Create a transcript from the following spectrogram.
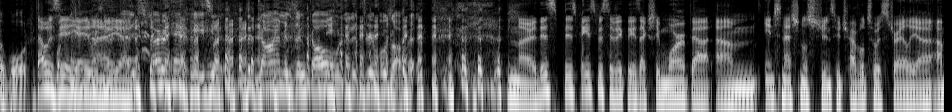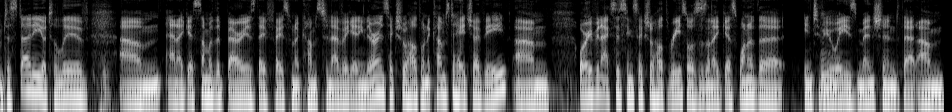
Award. That was it, yeah, no, yeah. It's so heavy. the diamonds and gold that it dribbles off it. no, this this piece specifically is actually more about um, international students who travel to Australia um, to study or to live, um, and I guess some of the barriers they face when it comes to navigating their own sexual health, when it comes to HIV, um, or even accessing sexual health resources. And I guess one of the interviewees mentioned that. Um,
